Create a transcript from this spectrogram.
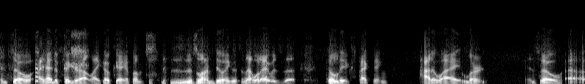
and so i had to figure out like okay if i'm just this is what i'm doing this is not what i was uh, totally expecting. How do I learn? And so, uh,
